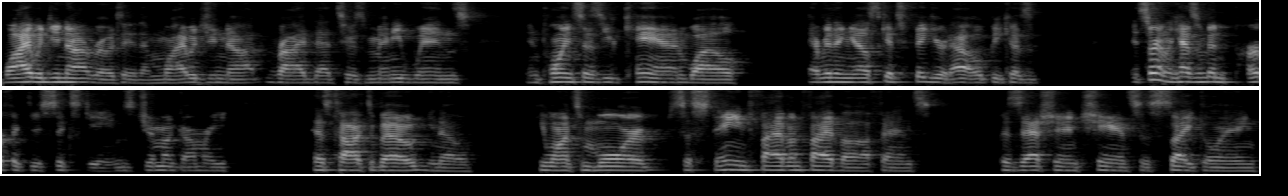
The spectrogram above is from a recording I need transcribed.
why would you not rotate them? Why would you not ride that to as many wins and points as you can while everything else gets figured out? Because it certainly hasn't been perfect through six games. Jim Montgomery has talked about, you know, he wants more sustained five on five offense, possession, chances, cycling.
